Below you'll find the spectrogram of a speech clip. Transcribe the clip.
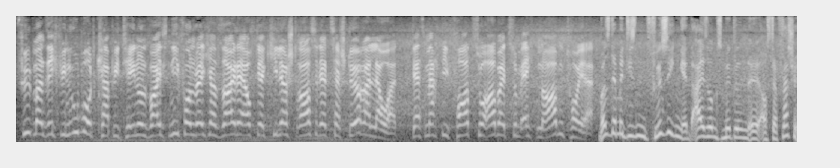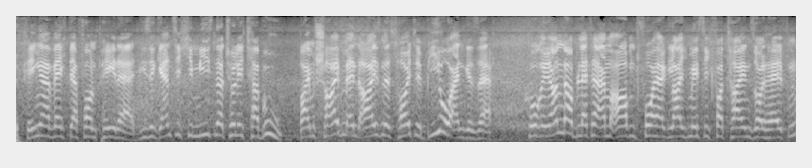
Fühlt man sich wie ein U-Boot-Kapitän und weiß nie von welcher Seite auf der Kieler Straße der Zerstörer lauert. Das macht die Fahrt zur Arbeit zum echten Abenteuer. Was ist denn mit diesen flüssigen Enteisungsmitteln äh, aus der Flasche? Finger weg davon, Peter. Diese ganze Chemie ist natürlich tabu. Beim Scheibenenteisen ist heute Bio angesagt. Korianderblätter am Abend vorher gleichmäßig verteilen soll helfen.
